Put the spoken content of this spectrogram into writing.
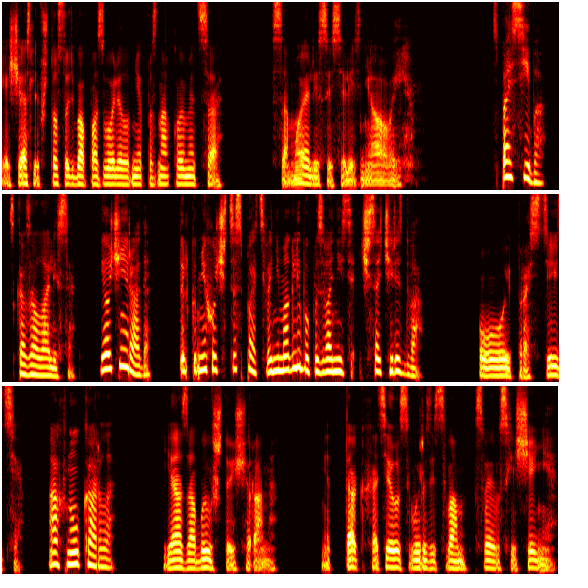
Я счастлив, что судьба позволила мне познакомиться с самой Алисой Селезнёвой. «Спасибо», — сказала Алиса. «Я очень рада. Только мне хочется спать. Вы не могли бы позвонить часа через два?» «Ой, простите», — ахнул Карла. «Я забыл, что еще рано. Мне так хотелось выразить вам свое восхищение.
